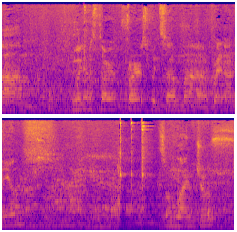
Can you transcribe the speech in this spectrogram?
Um, we're gonna start first with some uh, red onions, um, some lime juice,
